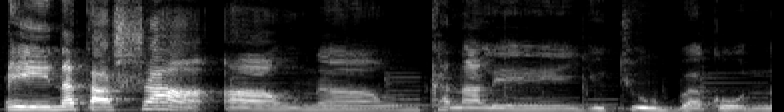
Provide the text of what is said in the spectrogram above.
E Natasha ha un, un canale YouTube con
